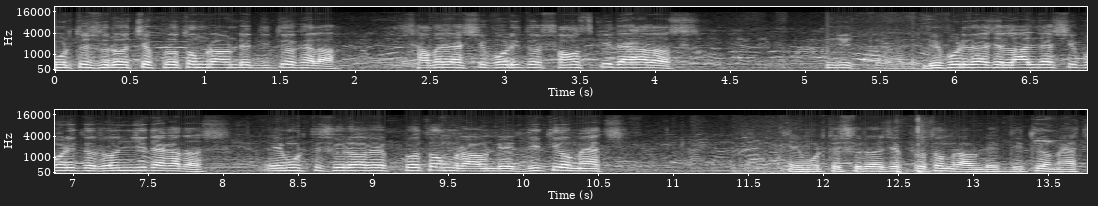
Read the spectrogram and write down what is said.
মুহূর্তে শুরু হচ্ছে প্রথম রাউন্ডের দ্বিতীয় খেলা। সাদা জার্সি পরিত সংস্কৃত একাদশ। বিপরীতে আছে লাল জার্সি পরিত রঞ্জিত একাদশ। এই মুহূর্তে শুরু হবে প্রথম রাউন্ডের দ্বিতীয় ম্যাচ। এই মুহূর্তে শুরু হয়েছে প্রথম রাউন্ডের দ্বিতীয় ম্যাচ।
